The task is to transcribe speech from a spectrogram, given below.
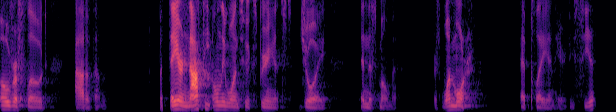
overflowed out of them. But they are not the only ones who experienced joy in this moment. There's one more at play in here. Do you see it?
